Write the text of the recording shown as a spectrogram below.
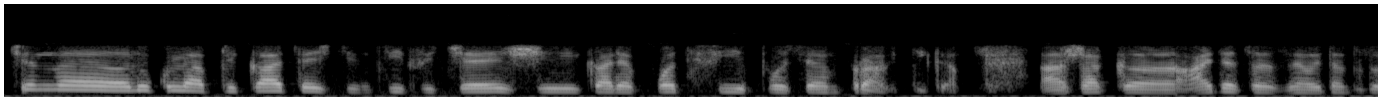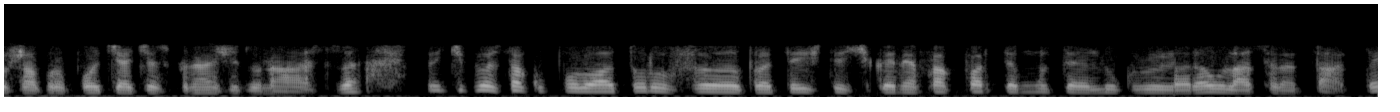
ci în uh, lucrurile aplicate științifice și care pot fi puse în practică. Așa că haideți să ne uităm totuși apropo ceea ce spuneam și dumneavoastră. Principiul ăsta cu poluatorul uh, plătește și că ne fac foarte multe lucruri rău la sănătate,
